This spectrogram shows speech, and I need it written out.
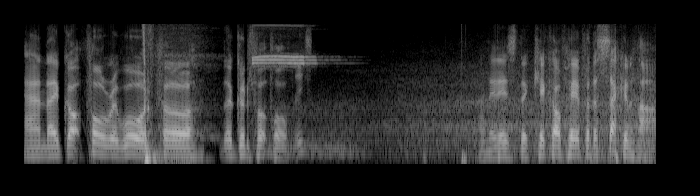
and they've got full reward for the good football. And it is the kick-off here for the second half.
